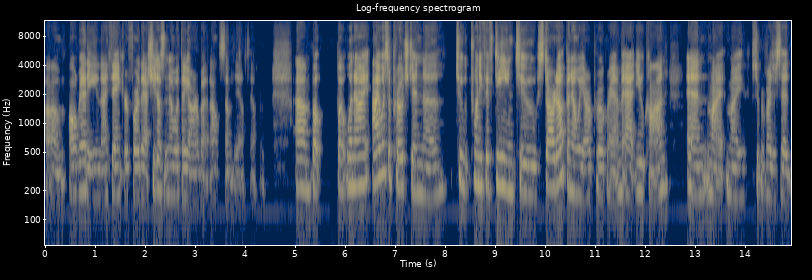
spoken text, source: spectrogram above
um, already, and I thank her for that. She doesn't know what they are, but I'll someday I'll tell her. Um, but but when I I was approached in uh, to 2015 to start up an OER program at UConn, and my my supervisor said,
